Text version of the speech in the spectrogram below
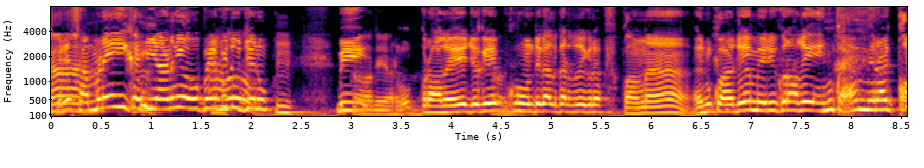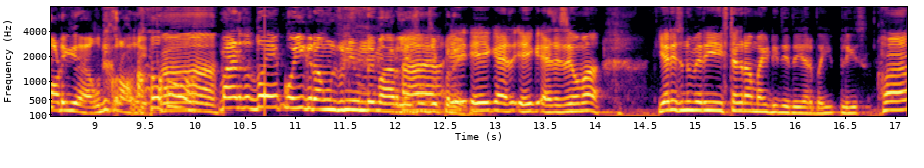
ਮੇਰੇ ਸਾਹਮਣੇ ਹੀ ਕਹੀ ਜਾਣਗੇ ਉਹ ਫਿਰ ਵੀ ਦੂਜੇ ਨੂੰ। ਵੀ ਕਰਾ ਦੇ ਜਗੇ ਫੋਨ ਤੇ ਗੱਲ ਕਰਦਾ ਦੇਖ ਲੈ ਕੌਣ ਹੈ ਇਹਨੂੰ ਕਰਾ ਦੇ ਮੇਰੀ ਕਰਾ ਦੇ ਇਹਨੂੰ ਕਹੇ ਮੇਰਾ ਕੌੜੀ ਹੈ ਉਹਦੀ ਕਰਾ ਦੇ। ਮੈਂ ਤਾਂ ਦੋ ਇਹ ਕੋਈ ਗਰਾਊਂਡਸ ਨਹੀਂ ਹੁੰਦੇ ਮਾਰ ਰਿਲੇਸ਼ਨਸ਼ਿਪ ਦੇ। ਇੱਕ ਇੱਕ ਐਸੇ ਸੇ ਹੋਮਾ ਯਾਰ ਇਸ ਨੂੰ ਮੇਰੀ ਇੰਸਟਾਗ੍ਰam ਆਈਡੀ ਦੇ ਦੇ ਯਾਰ ਭਾਈ ਪਲੀਜ਼ ਹਾਂ।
